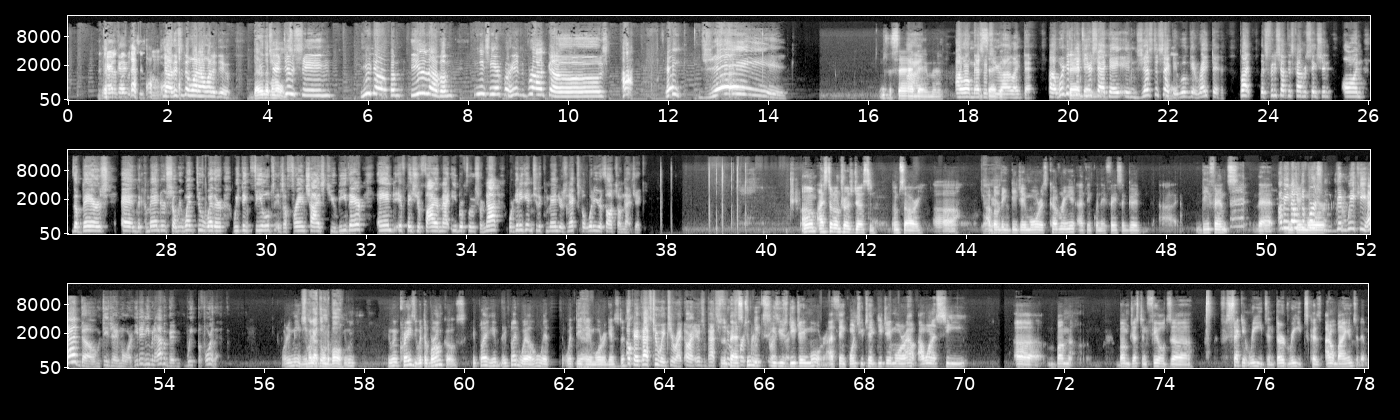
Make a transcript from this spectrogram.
The Careless Okay. Whisperer. That's his. No, this is the one I want to do. better than Mahomes. Introducing, you know him, you love him. He's here for his Broncos. Hot take, Jake. It's a sad Alright. day, man. I won't mess with Sad you. day. I like that. Uh, we're gonna get to your day, sad day in just a second. We'll get right there. But let's finish up this conversation on the Bears and the Commanders. So we went through whether we think Fields is a franchise QB there, and if they should fire Matt Eberflus or not. We're gonna get into the Commanders next. But what are your thoughts on that, Jake? Um, I still don't trust Justin. I'm sorry. Uh, Yeah, I man. believe DJ Moore is covering it. I think when they face a good uh, defense, that I mean, that was the Moore, first good week he had, though. DJ Moore. He didn't even have a good week before that. What do you mean? He Somebody got went, throwing the ball. he, went, he went crazy with the Broncos. He played. He, they played well with with DJ Yeah. Moore against us. Okay, past two weeks, you're right. All right, it was the past. So the past first two three weeks, You're he's right, used right. DJ Moore. I think once you take DJ Moore out, I want to see uh bum bum Justin Fields uh second reads and third reads because I don't buy into them.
